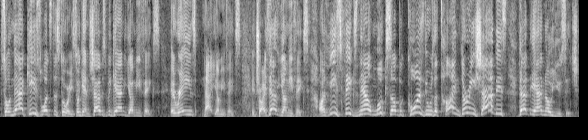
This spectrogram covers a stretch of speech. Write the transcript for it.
So in that case, what's the story? So again, Shabbos began, yummy figs. It rains, not yummy figs. It dries out, yummy figs. Are these figs now muksa because there was a time during Shabbos that they had no usage?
